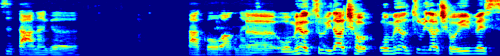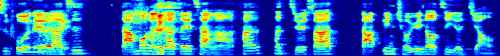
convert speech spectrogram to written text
是打那个打国王那一场？呃，我没有注意到球，我没有注意到球衣被撕破那。对啊，是打梦想家这一场啊，他他绝杀打运球运到自己的脚，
